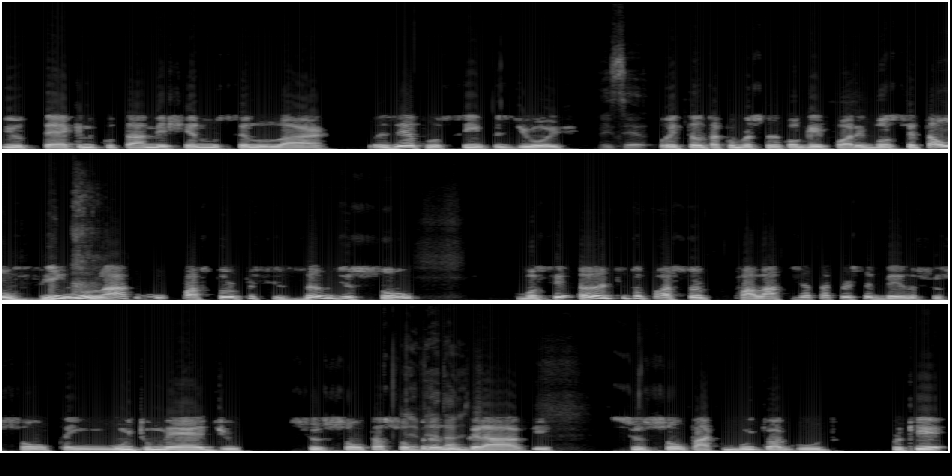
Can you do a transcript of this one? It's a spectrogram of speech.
e o técnico está mexendo no celular. Um exemplo simples de hoje. É... Ou então está conversando com alguém fora, e você está ouvindo lá o pastor precisando de som. Você, antes do pastor falar, você já está percebendo se o som tem muito médio, se o som está sobrando é grave, se o som está muito agudo. Porque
